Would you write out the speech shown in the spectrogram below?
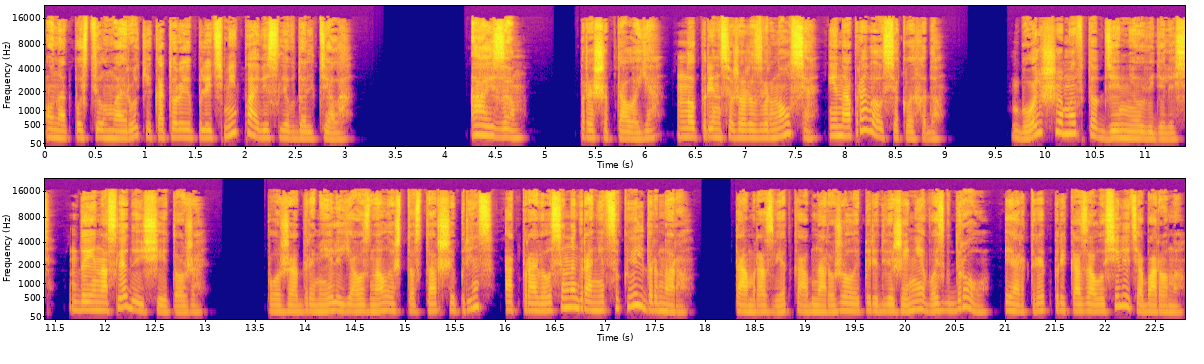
Он отпустил мои руки, которые плетьми повисли вдоль тела. «Айзен», — прошептала я, но принц уже развернулся и направился к выходу. Больше мы в тот день не увиделись, да и на следующие тоже. Позже от Дремели я узнала, что старший принц отправился на границу к Вильдернару. Там разведка обнаружила передвижение войск Дроу, и Артрет приказал усилить оборону.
